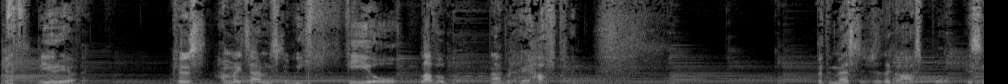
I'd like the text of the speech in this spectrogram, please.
That's the beauty of it. Because how many times do we feel lovable? Not very often. But the message of the gospel is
